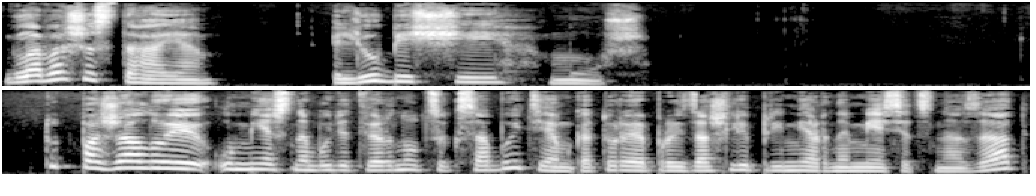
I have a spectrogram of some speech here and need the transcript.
Глава шестая. Любящий муж. Тут, пожалуй, уместно будет вернуться к событиям, которые произошли примерно месяц назад,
